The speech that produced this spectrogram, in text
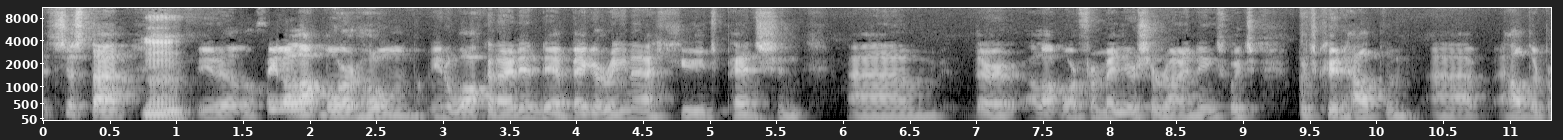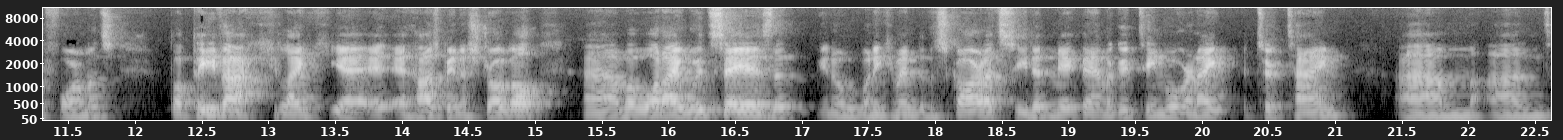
it's just that mm. you know feel a lot more at home. You know, walking out into a big arena, a huge pitch, and um, they're a lot more familiar surroundings, which which could help them uh, help their performance. But Pivac, like yeah, it, it has been a struggle. Uh, but what I would say is that you know when he came into the Scarlets, he didn't make them a good team overnight. It took time, um, and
